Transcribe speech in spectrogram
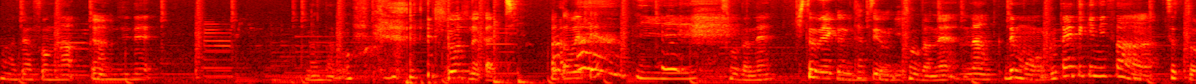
まあじゃあそんな感じで、なんだろう。どんな感じ？まとめて。そうだね。人の役に立つように、そうだね。なんかでも具体的にさ、ちょっと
